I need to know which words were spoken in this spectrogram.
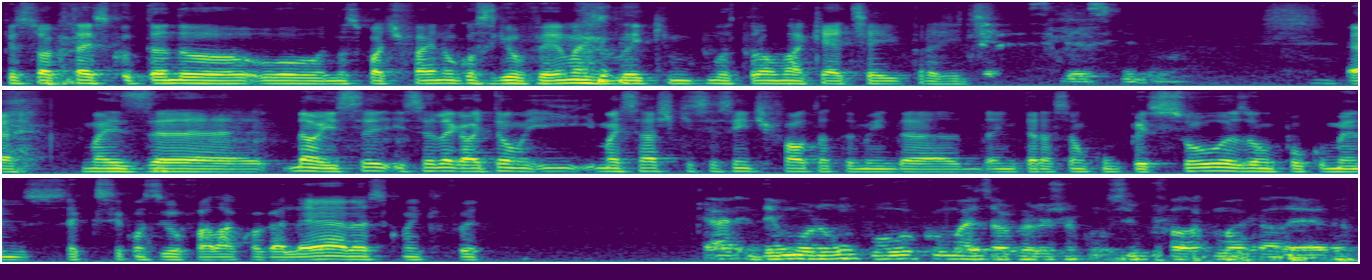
pessoal que está escutando o, no Spotify não conseguiu ver, mas o Lake mostrou uma maquete aí pra gente. É, mas é, não, isso é, isso é legal. Então, e, mas você acha que você sente falta também da, da interação com pessoas ou um pouco menos? Você, você conseguiu falar com a galera? Como é que foi? Cara, demorou um pouco, mas agora eu já consigo falar com uma galera.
